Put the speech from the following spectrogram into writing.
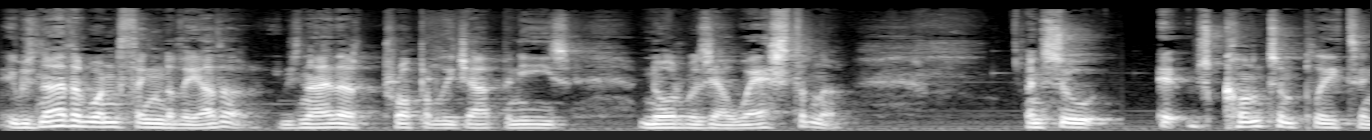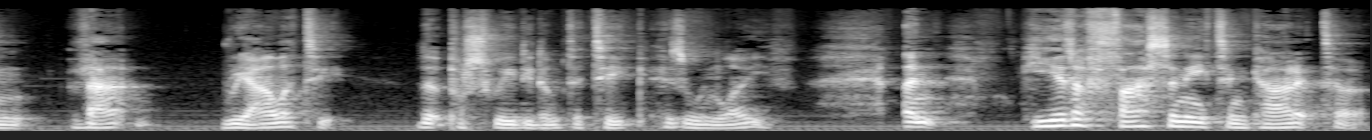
he was neither one thing nor the other. He was neither properly Japanese nor was he a Westerner. And so it was contemplating that reality that persuaded him to take his own life. And he is a fascinating character.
